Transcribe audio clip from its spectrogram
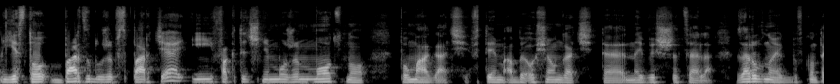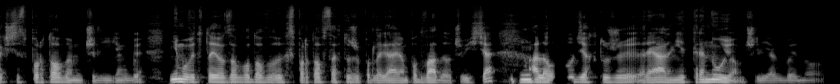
jest to bardzo duże wsparcie i faktycznie może mocno pomagać w tym, aby osiągać te najwyższe cele. Zarówno jakby w kontekście sportowym, czyli jakby nie mówię tutaj o zawodowych sportowcach, którzy podlegają podwady oczywiście, mhm. ale o ludziach, którzy realnie trenują, czyli jakby no,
